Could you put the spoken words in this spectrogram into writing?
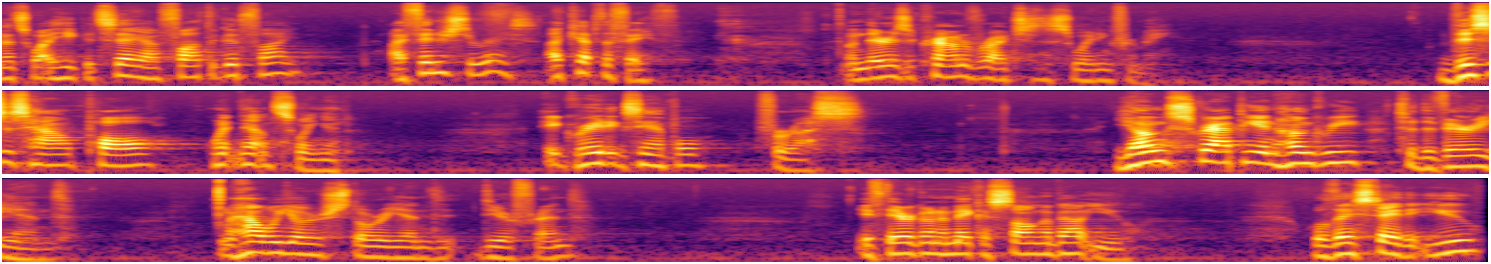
And that's why he could say, I fought the good fight. I finished the race. I kept the faith. And there is a crown of righteousness waiting for me. This is how Paul went down swinging. A great example for us. Young, scrappy, and hungry to the very end. How will your story end, dear friend? If they're going to make a song about you, will they say that you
